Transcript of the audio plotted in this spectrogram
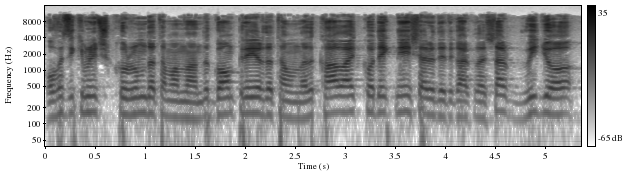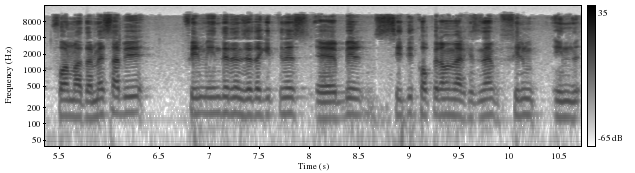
Office 2003 kurulumu da tamamlandı. GOM Player da tamamladı. Kalight Codec ne yarıyor dedik arkadaşlar? Video formatları. Mesela bir film indirdiniz ya da gittiniz e, bir CD kopyalama merkezinden film in-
